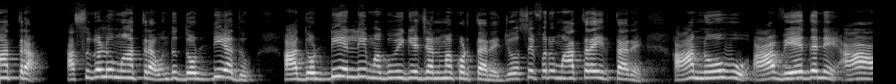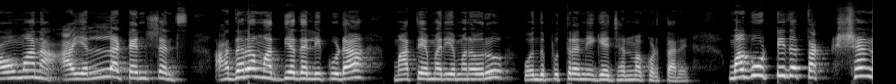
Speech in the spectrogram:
ಮಾತ್ರ. ಹಸುಗಳು ಮಾತ್ರ, ಒಂದು ದೊಡ್ಡಿ ಅದು. ಆ ದೊಡ್ಡಿಯಲ್ಲಿ ಮಗುವಿಗೆ ಜನ್ಮ ಕೊಡ್ತಾರೆ, ಜೋಸೆಫರು ಮಾತ್ರ ಇರ್ತಾರೆ. ಆ ನೋವು, ಆ ವೇದನೆ, ಆ ಅವಮಾನ, ಆ ಎಲ್ಲ ಟೆನ್ಷನ್ಸ್ ಅದರ ಮಧ್ಯದಲ್ಲಿ ಕೂಡ ಮಾತೆ ಮರಿಯಮ್ಮನವರು ಒಂದು ಪುತ್ರನಿಗೆ ಜನ್ಮ ಕೊಡ್ತಾರೆ. ಮಗು ಹುಟ್ಟಿದ ತಕ್ಷಣ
